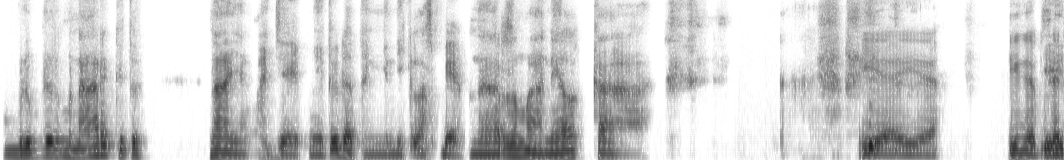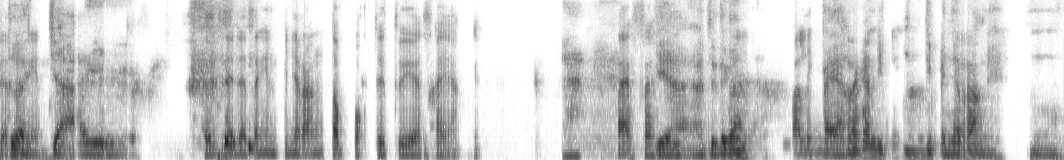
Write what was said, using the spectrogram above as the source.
bener-bener menarik gitu. Nah yang ajaibnya itu datengin di kelas Bebner sama Anelka. Iya iya. Dia nggak bisa ya, itu datengin. ajaib. Nggak bisa datengin penyerang top waktu itu ya sayangnya. TFS ya itu kan paling PR kan di, di penyerang ya. Hmm.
